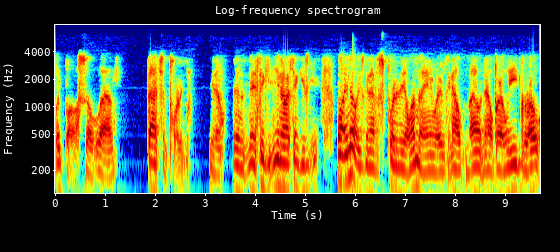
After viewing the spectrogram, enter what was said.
football. So uh, that's important. You know, and I think you know, I think he's well. I know he's going to have the support of the alumni anyway. We can help him out and help our league grow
